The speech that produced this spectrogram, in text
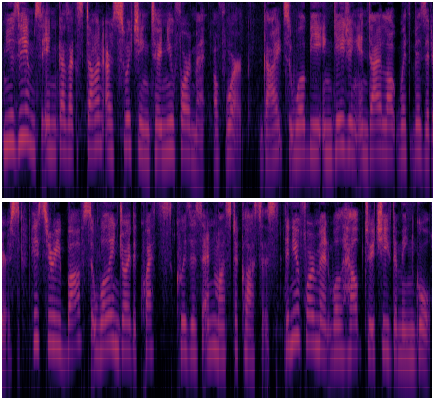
Museums in Kazakhstan are switching to a new format of work. Guides will be engaging in dialogue with visitors. History buffs will enjoy the quests, quizzes, and master classes. The new format will help to achieve the main goal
